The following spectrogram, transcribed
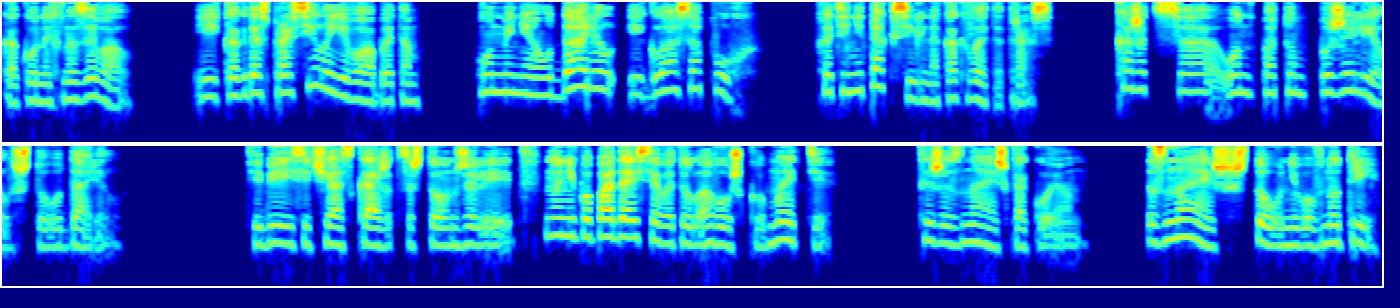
как он их называл. И когда спросила его об этом, он меня ударил, и глаз опух. Хотя не так сильно, как в этот раз. Кажется, он потом пожалел, что ударил. Тебе и сейчас кажется, что он жалеет. Но не попадайся в эту ловушку, Мэтти. Ты же знаешь, какой он. Знаешь, что у него внутри.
